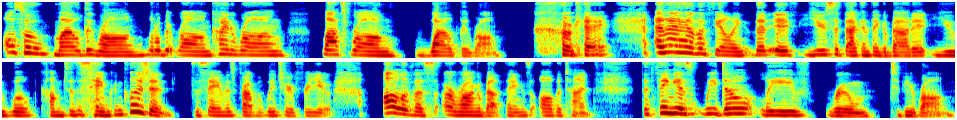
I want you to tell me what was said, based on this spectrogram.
Also, mildly wrong, a little bit wrong, kind of wrong, lots wrong, wildly wrong. Okay. And I have a feeling that if you sit back and think about it, you will come to the same conclusion. The same is probably true for you. All of us are wrong about things all the time. The thing is, we don't leave room to be wrong.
